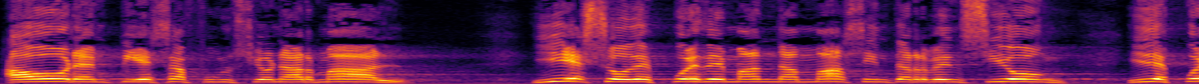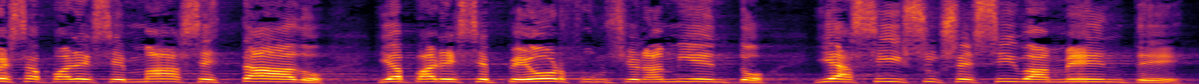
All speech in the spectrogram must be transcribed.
ahora empieza a funcionar mal. Y eso después demanda más intervención y después aparece más Estado y aparece peor funcionamiento y así sucesivamente.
